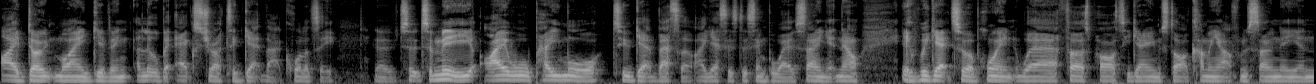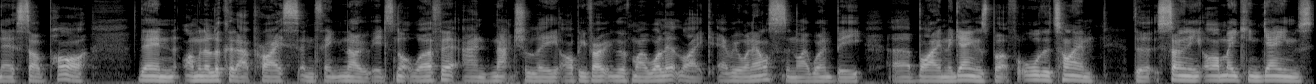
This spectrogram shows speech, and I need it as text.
I don't mind giving a little bit extra to get that quality. You know, to, to me, I will pay more to get better, I guess is the simple way of saying it. Now, if we get to a point where first party games start coming out from Sony and they're subpar, then I'm going to look at that price and think, no, it's not worth it. And naturally, I'll be voting with my wallet like everyone else and I won't be uh, buying the games. But for all the time that Sony are making games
